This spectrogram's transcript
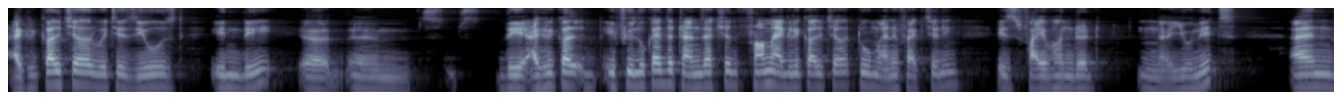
agriculture which is used in the uh, um, the agriculture if you look at the transaction from agriculture to manufacturing is 500 um, units and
